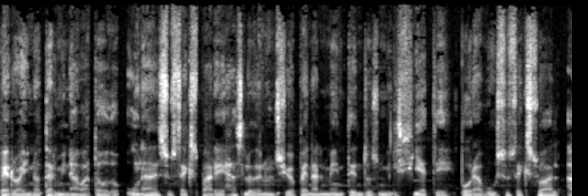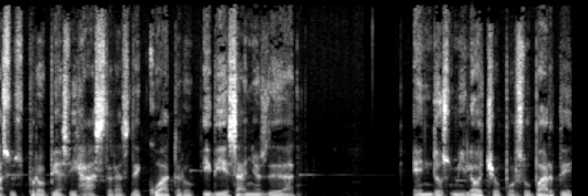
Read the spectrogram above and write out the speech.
Pero ahí no terminaba todo. Una de sus exparejas lo denunció penalmente en 2007 por abuso sexual a sus propias hijastras de 4 y 10 años de edad. En 2008, por su parte,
